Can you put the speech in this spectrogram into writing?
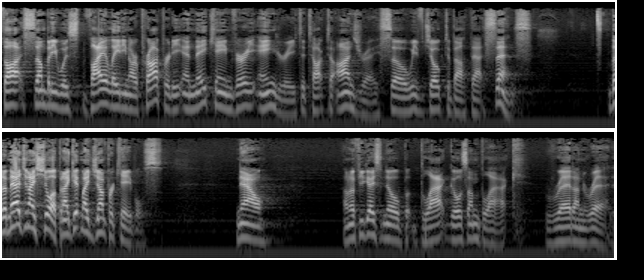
thought somebody was violating our property, and they came very angry to talk to Andre. So we've joked about that since. But imagine I show up and I get my jumper cables. Now, I don't know if you guys know, but black goes on black, red on red.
